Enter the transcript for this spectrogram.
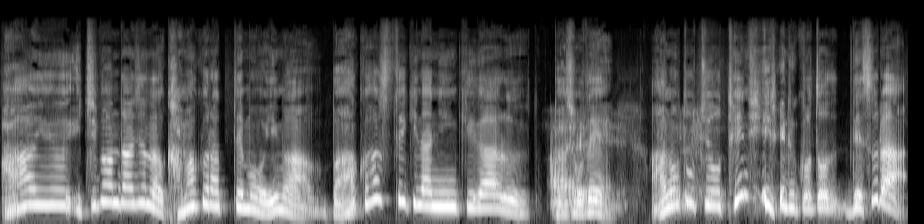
ああいう一番大事なのは鎌倉ってもう今爆発的な人気がある場所で、はい、あの土地を手に入れることですら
